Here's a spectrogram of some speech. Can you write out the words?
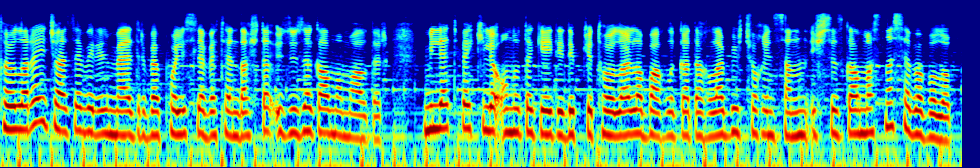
toylara icazə verilməlidir və polislə vətəndaş da üz-üzə qalmamalıdır. Millət vəkili onu da qeyd edib ki, toylarla bağlı qadağalar bir çox insanın işsiz qalmasına səbəb olub.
